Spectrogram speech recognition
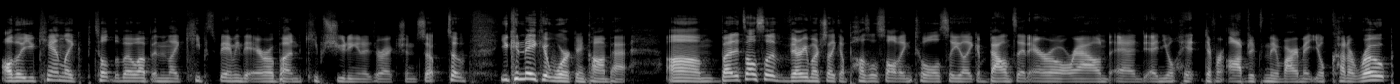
Although you can like tilt the bow up and then like keep spamming the arrow button to keep shooting in a direction. So so you can make it work in combat. Um, but it's also very much like a puzzle solving tool. So you like bounce an arrow around and and you'll hit different objects in the environment. You'll cut a rope.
